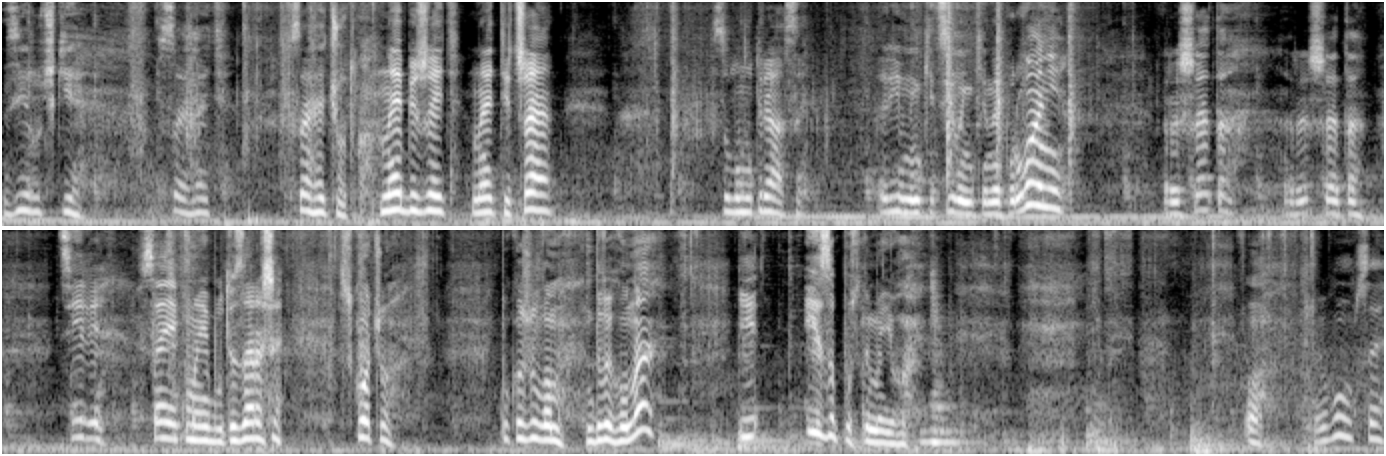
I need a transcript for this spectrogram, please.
Зірочки, все геть, все геть чітко. Не біжить, не тіче. Соломотряси. Рівненькі, ціленькі, не порвані. Решета, решета. Цілі, все як має бути. Зараз ще скочу, покажу вам двигуна і, і запустимо його. О, двигун все,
